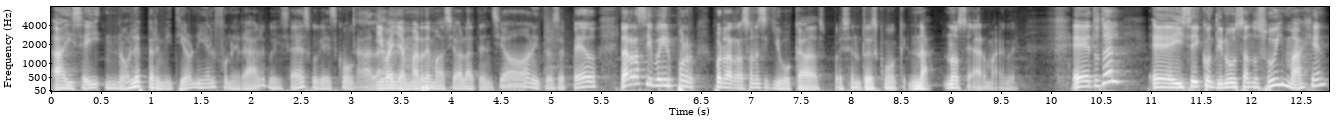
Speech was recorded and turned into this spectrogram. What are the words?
a Issei no le permitieron ir al funeral, güey, ¿sabes? Porque es como que A iba a llamar demasiado la atención y todo ese pedo. La raza iba a ir por, por las razones equivocadas, pues entonces como que, nah, no se arma, güey. Eh, total, eh, Issei continuó usando su imagen,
